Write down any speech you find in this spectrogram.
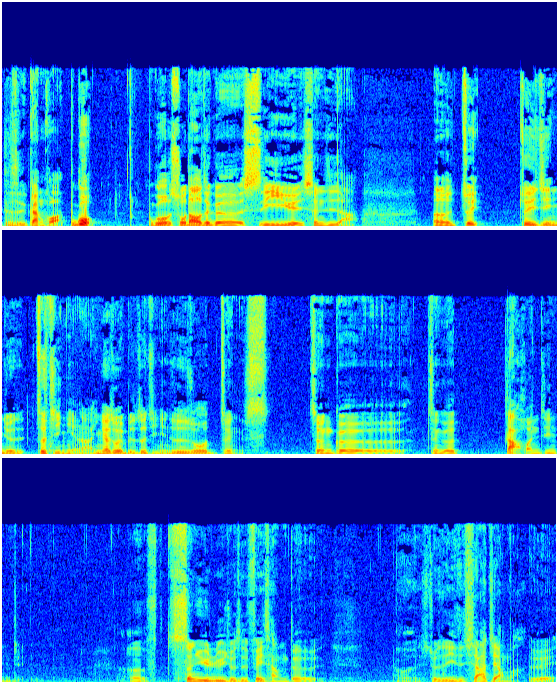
这是干话。不过不过说到这个十一月生日啊，呃，最最近就是这几年啊，应该说也不是这几年，就是说整整个整个大环境，呃，生育率就是非常的，呃，就是一直下降嘛，对不对？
